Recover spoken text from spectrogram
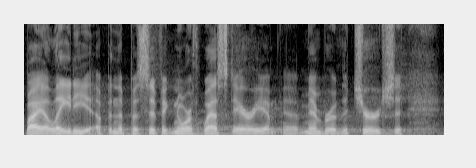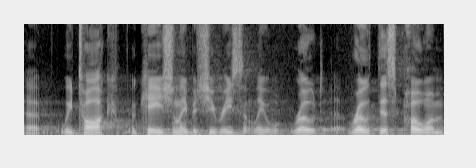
by a lady up in the Pacific Northwest area, a member of the church. Uh, we talk occasionally, but she recently wrote, wrote this poem.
